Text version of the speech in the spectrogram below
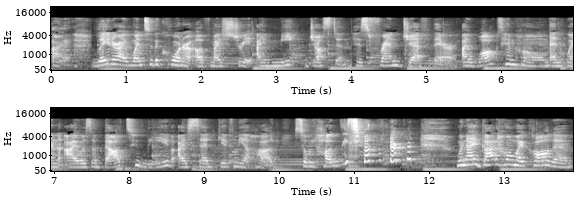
All right. Later, I went to the corner of my street. I meet Justin, his friend Jeff there. I walked him home, and when I was about to leave, I said, give me a hug. So we hugged each other. when I got home, I called him.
